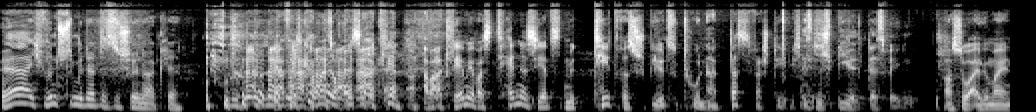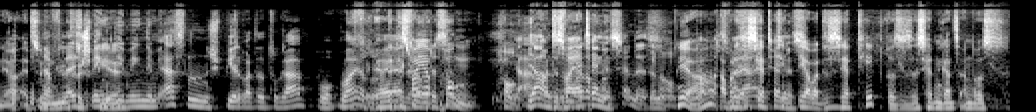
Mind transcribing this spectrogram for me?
Ja, ich wünschte mir, das ist schöner erklärt. ja, vielleicht kann man es auch besser erklären. Aber erklär mir, was Tennis jetzt mit Tetris-Spiel zu tun hat. Das verstehe ich Ist ein nicht. Spiel, deswegen. Ach so, allgemein, ja. Als für vielleicht wegen, wegen dem ersten Spiel, was es so gab. Wo, war ja so. Ja, ja, das war ja das- Pong. Pong. Ja, und das war ja Tennis. Genau. Ja, das aber war das ja ist ja, ein Tennis. ja, aber das ist ja Tetris. Das ist ja ein ganz anderes.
